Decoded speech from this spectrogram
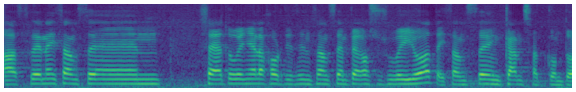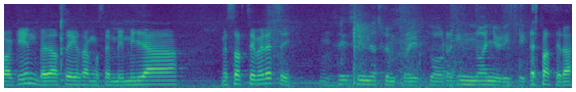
Azkena izan zen saiatu gainela jaurti izan zen Pegasus Ubeiroa eta izan zen kansat kontuakin, beraz izango zen 2000 mezortzi meretzi. Zein da zuen proiektu horrekin noaino iritzik? Espazera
